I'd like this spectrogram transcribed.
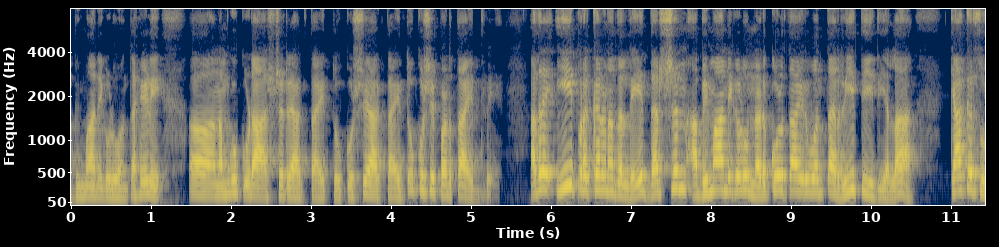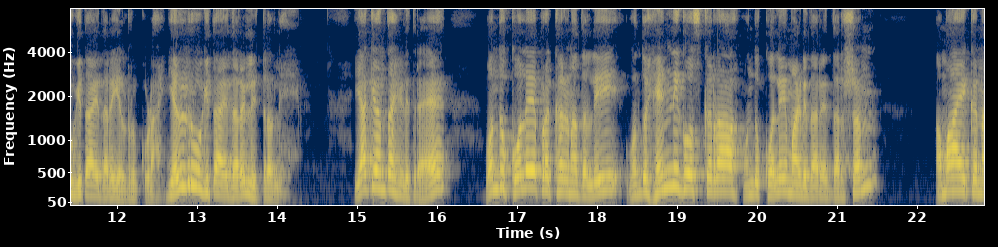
ಅಭಿಮಾನಿಗಳು ಅಂತ ಹೇಳಿ ನಮಗೂ ಕೂಡ ಆಶ್ಚರ್ಯ ಆಗ್ತಾ ಇತ್ತು, ಖುಷಿ ಆಗ್ತಾ ಇತ್ತು, ಖುಷಿ ಪಡ್ತಾ ಇದ್ವಿ. ಆದರೆ ಈ ಪ್ರಕರಣದಲ್ಲಿ ದರ್ಶನ್ ಅಭಿಮಾನಿಗಳು ನಡ್ಕೊಳ್ತಾ ಇರುವಂಥ ರೀತಿ ಇದೆಯಲ್ಲ? ಕ್ಯಾಕರ್ಸ್ ಉಗಿತಾ ಇದ್ದಾರೆ ಎಲ್ಲರೂ ಕೂಡ. ಎಲ್ಲರೂ ಉಗಿತಾ ಇದ್ದಾರೆ ಲಿಟ್ರಲಿ. ಯಾಕೆ ಅಂತ ಹೇಳಿದರೆ, ಒಂದು ಕೊಲೆ ಪ್ರಕರಣದಲ್ಲಿ ಒಂದು ಹೆಣ್ಣಿಗೋಸ್ಕರ ಒಂದು ಕೊಲೆ ಮಾಡಿದ್ದಾರೆ ದರ್ಶನ್ ಅಮಾಯಕನ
